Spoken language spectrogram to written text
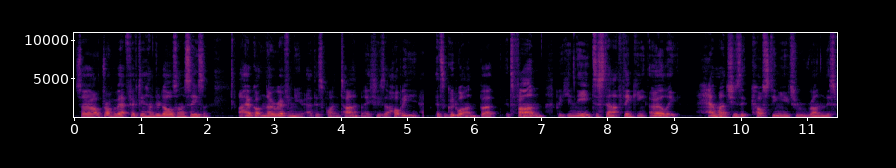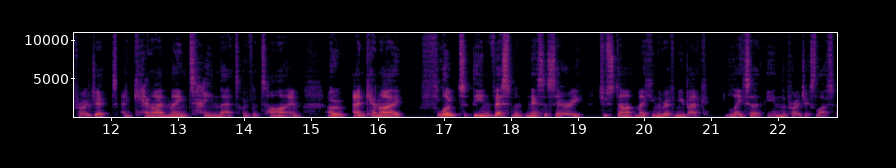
So I'll drop about $1,500 on a season. I have got no revenue at this point in time. It is a hobby. It's a good one, but it's fun. But you need to start thinking early. How much is it costing you to run this project? And can I maintain that over time? Oh, and can I float the investment necessary to start making the revenue back later in the project's lifespan?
